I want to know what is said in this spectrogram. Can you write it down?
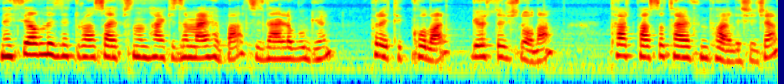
Neslihalı Lezzet Durağı sayfasının herkese merhaba. Sizlerle bugün pratik, kolay, gösterişli olan tart pasta tarifimi paylaşacağım.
